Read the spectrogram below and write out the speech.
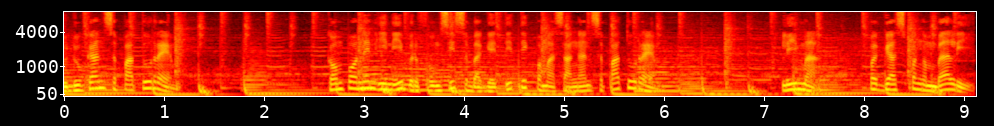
Dudukan sepatu rem. Komponen ini berfungsi sebagai titik pemasangan sepatu rem. 5. Pegas pengembali.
